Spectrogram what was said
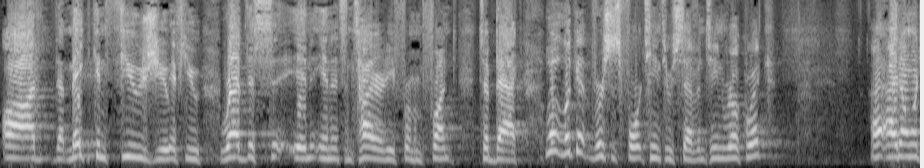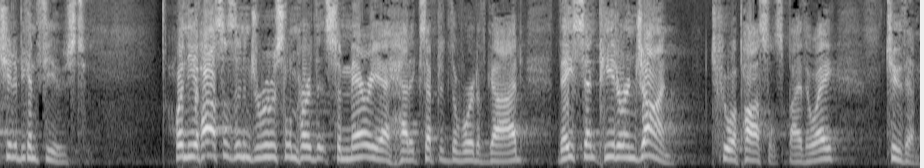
odd, that may confuse you if you read this in, in its entirety from front to back. Look, look at verses 14 through 17 real quick. I, I don't want you to be confused. When the apostles in Jerusalem heard that Samaria had accepted the word of God, they sent Peter and John, two apostles, by the way, to them.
